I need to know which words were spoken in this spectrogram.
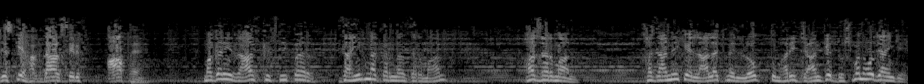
जिसके हकदार सिर्फ़ आप हैं। मगर ये राज किसी पर ज़ाहिर न करना जरमान। हाँ जरमान खजाने के लालच में लोग तुम्हारी जान के दुश्मन हो जाएँगे।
